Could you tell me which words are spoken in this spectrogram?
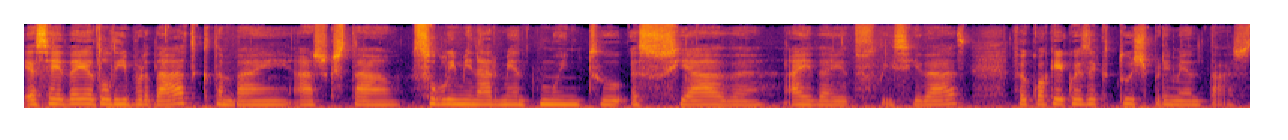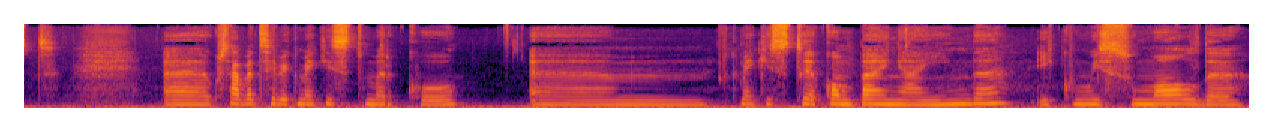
essa ideia de liberdade, que também acho que está subliminarmente muito associada à ideia de felicidade, foi qualquer coisa que tu experimentaste. Uh, gostava de saber como é que isso te marcou, um, como é que isso te acompanha ainda e como isso molda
